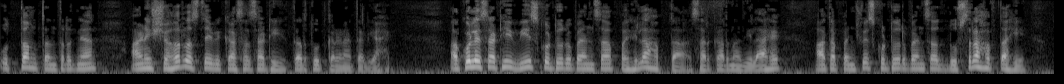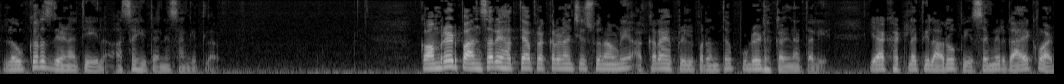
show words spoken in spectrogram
उत्तम तंत्रज्ञान आणि शहर रस्ते विकासासाठी तरतूद करण्यात आली आहे. अकोलेसाठी वीस कोटी रुपयांचा पहिला हप्ता सरकारनं दिला आहे. आता पंचवीस कोटी रुपयांचा दुसरा हप्ताही लवकरच देण्यात येईल असंही त्यांनी सांगितलं. कॉम्रेड पानसारे हत्या प्रकरणाची सुनावणी अकरा एप्रिलपर्यंत पुढे ढकलण्यात आली. या खटल्यातील आरोपी समीर गायकवाड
